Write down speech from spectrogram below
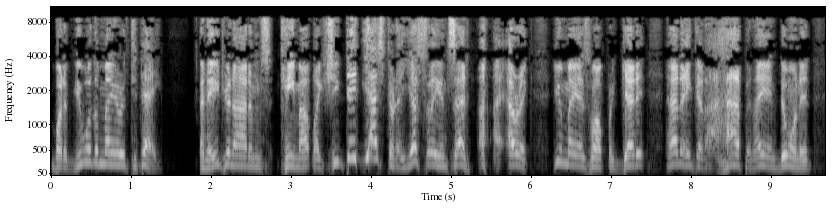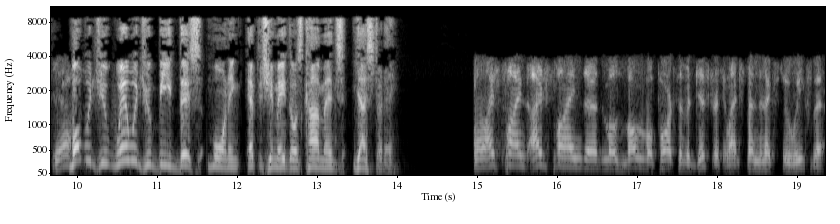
But if you were the mayor today, and Adrienne Adams came out like she did yesterday, yesterday, and said, "Eric, you may as well forget it. That ain't gonna happen. I ain't doing it." Yeah. What would you? Where would you be this morning after she made those comments yesterday? Well, I'd find I'd find uh, the most vulnerable parts of a district, and I'd spend the next two weeks there.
